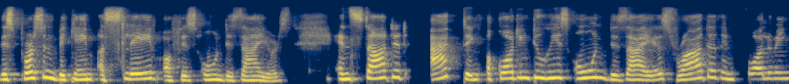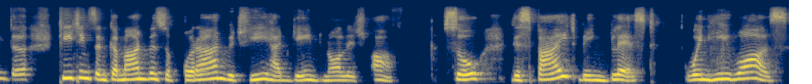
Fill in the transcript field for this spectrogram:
this person became a slave of his own desires and started acting according to his own desires rather than following the teachings and commandments of Quran, which he had gained knowledge of. So despite being blessed, when he was,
